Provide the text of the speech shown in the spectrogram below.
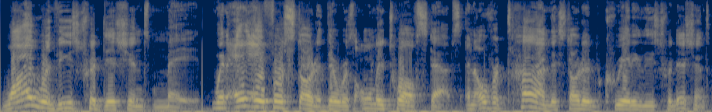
why were these traditions made? When AA first started, there was only 12 steps, and over time, they started creating these traditions.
